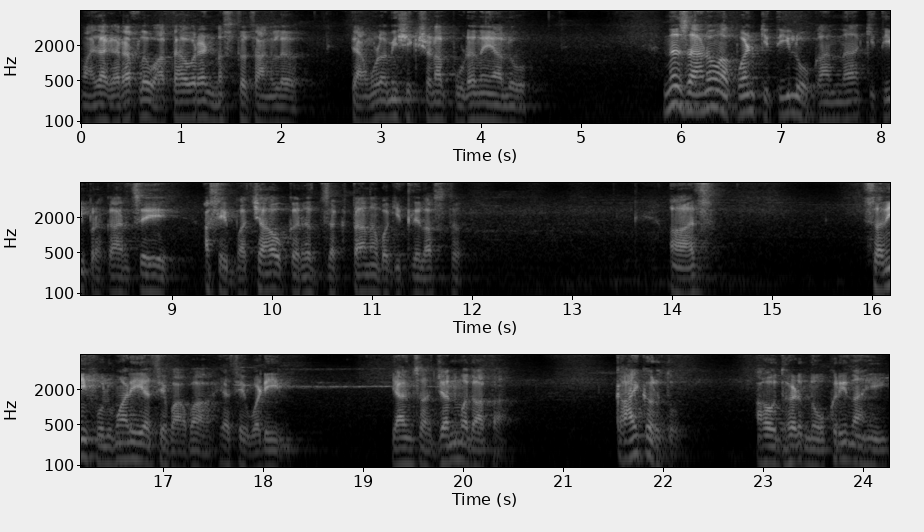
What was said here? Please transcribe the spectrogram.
माझ्या घरातलं वातावरण नसतं चांगलं. त्यामुळं मी शिक्षणात पुढं नाही आलो. न जाणो आपण किती लोकांना किती प्रकारचे असे बचाव करत जगताना बघितलेलं असतं. आज सनी फुलमाळी याचे बाबा याचे वडील यांचा जन्मदाता काय करतो? अहो धड नोकरी नाही.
